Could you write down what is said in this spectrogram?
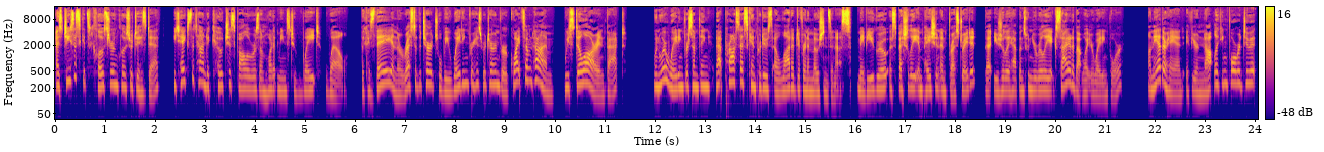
As Jesus gets closer and closer to his death, he takes the time to coach his followers on what it means to wait well, because they and the rest of the church will be waiting for his return for quite some time. We still are, in fact. When we're waiting for something, that process can produce a lot of different emotions in us. Maybe you grow especially impatient and frustrated. That usually happens when you're really excited about what you're waiting for. On the other hand, if you're not looking forward to it,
